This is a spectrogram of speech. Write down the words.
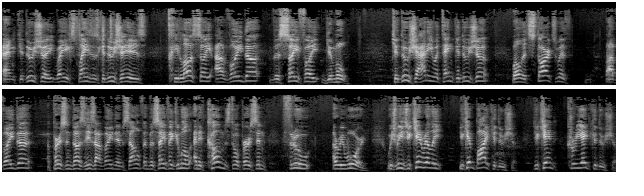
And Kedusha, way he explains his Kedusha is Chilasoi Avoida V'Seifoi Gemul. Kedusha, how do you attain Kedusha? Well, it starts with Avoida, a person does his Avoida himself, and V'Seifoi Gemul, and it comes to a person through a reward. Which means you can't really, you can't buy Kedusha. You can't create Kedusha.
